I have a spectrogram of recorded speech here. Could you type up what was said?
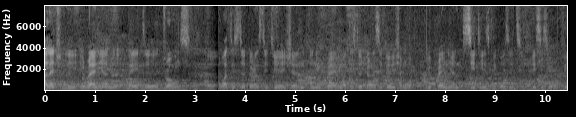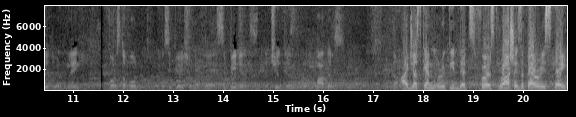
allegedly Iranian-made uh, drones. Uh, what is the current situation in Ukraine? What is the current situation of Ukrainian cities? Because it's, this is your field, your domain. First of all, the situation of the civilians, the children, the mothers. I just can repeat that first. Russia is a terrorist state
